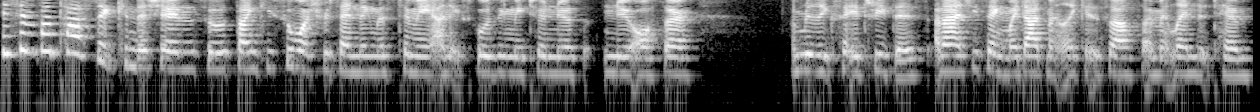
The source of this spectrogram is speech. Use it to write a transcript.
it's in fantastic condition so thank you so much for sending this to me and exposing me to a new, new author. I'm really excited to read this and I actually think my dad might like it as well so I might lend it to him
